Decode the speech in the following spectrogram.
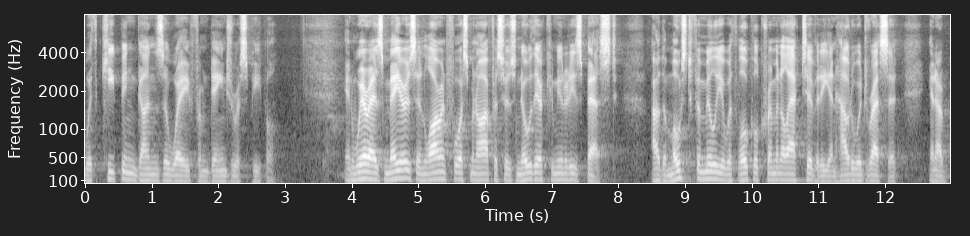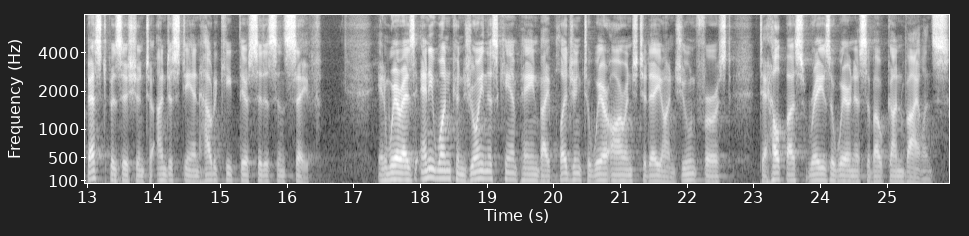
with keeping guns away from dangerous people. And whereas mayors and law enforcement officers know their communities best, are the most familiar with local criminal activity and how to address it, and are best positioned to understand how to keep their citizens safe. And whereas anyone can join this campaign by pledging to wear orange today on June 1st to help us raise awareness about gun violence.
